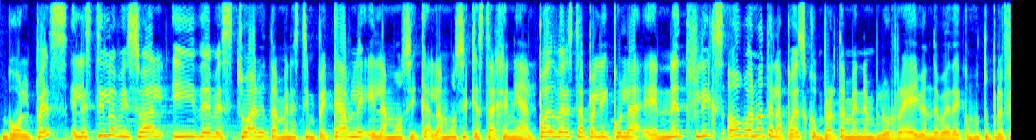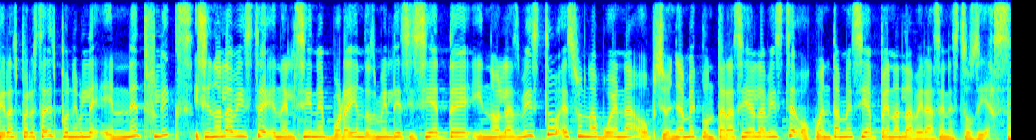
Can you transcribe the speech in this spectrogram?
golpes. El estilo visual y de vestuario también está impecable y la música, la música está genial. Puedes ver esta película en Netflix o bueno, te la puedes comprar también en Blu-ray o en DVD como tú prefieras, pero está disponible en Netflix y si no la viste en el cine por ahí en 2017 y no la has visto, es una buena opción. Ya me contarás si ya la viste o cuéntame si apenas la verás en estos días.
